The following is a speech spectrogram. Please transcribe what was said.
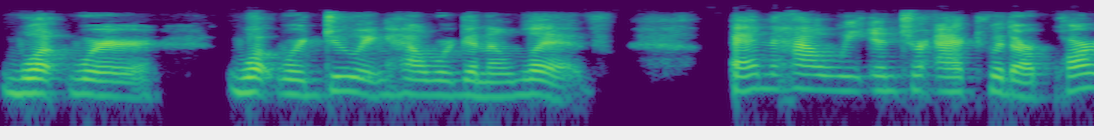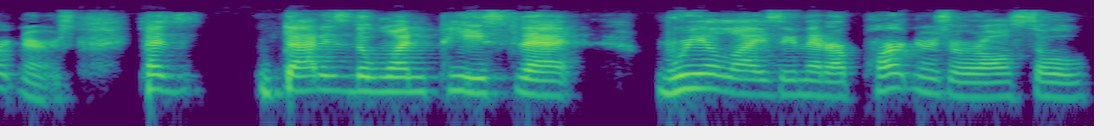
what we're what we're doing, how we're going to live, and how we interact with our partners. Because that is the one piece that realizing that our partners are also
